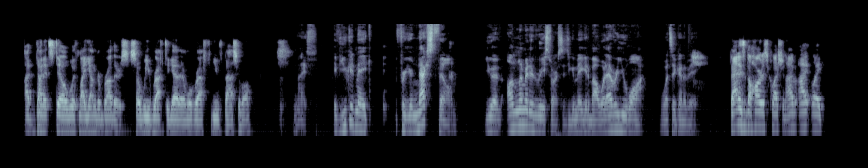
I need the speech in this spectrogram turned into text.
I've done it still with my younger brothers. So we ref together, and we'll ref youth basketball. Nice. If you could make for your next film, you have unlimited resources. You can make it about whatever you want. What's it gonna be? That is the hardest question. I've I like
